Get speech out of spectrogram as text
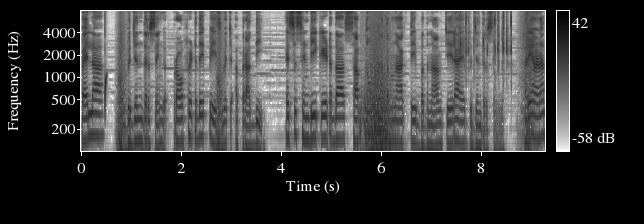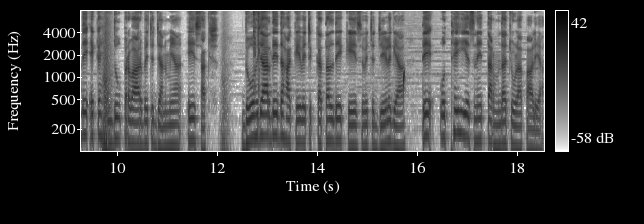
ਪਹਿਲਾ ਬਜਿੰਦਰ ਸਿੰਘ ਪ੍ਰੋਫਿਟ ਦੇ ਭੇਸ ਵਿੱਚ ਅਪਰਾਧੀ। ਇਸ ਸਿੰਡੀਕੇਟ ਦਾ ਸਭ ਤੋਂ ਖਤਰਨਾਕ ਤੇ ਬਦਨਾਮ ਚਿਹਰਾ ਹੈ ਬਜਿੰਦਰ ਸਿੰਘ। ਹਰਿਆਣਾ ਦੇ ਇੱਕ ਹਿੰਦੂ ਪਰਿਵਾਰ ਵਿੱਚ ਜਨਮਿਆ ਇਹ ਸ਼ਖਸ। 2000 ਦੇ ਦਹਾਕੇ ਵਿੱਚ ਕਤਲ ਦੇ ਕੇਸ ਵਿੱਚ ਜੇਲ੍ਹ ਗਿਆ ਤੇ ਉੱਥੇ ਹੀ ਇਸਨੇ ਧਰਮ ਦਾ ਚੋਲਾ ਪਾ ਲਿਆ।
